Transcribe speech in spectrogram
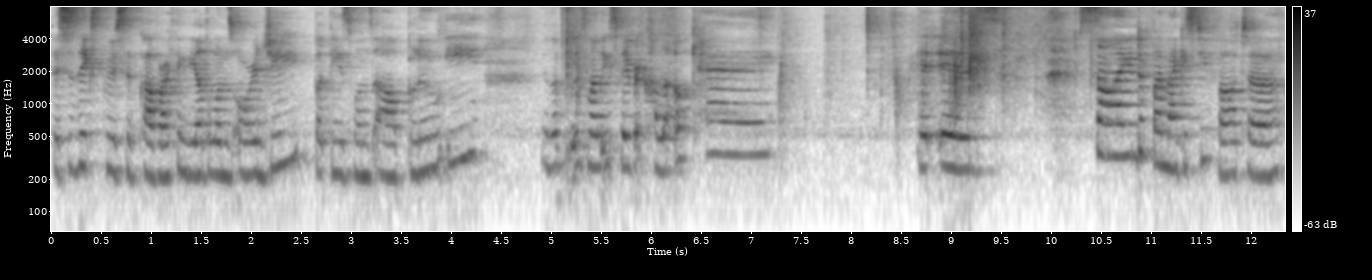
This is the exclusive cover. I think the other one's orangey, but these ones are blue-y. The blue is my least favorite color. Okay. It is signed by Maggie Stiefvater.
